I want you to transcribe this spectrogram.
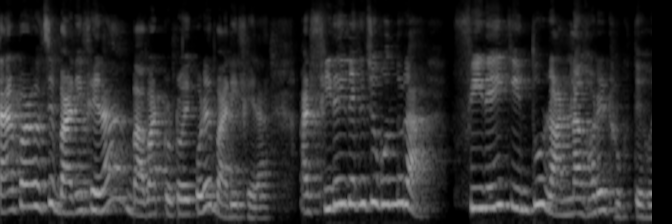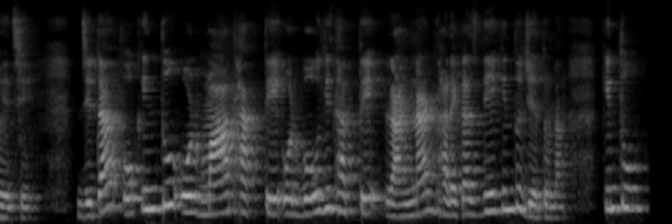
তারপর হচ্ছে বাড়ি ফেরা, বাবার টোটোয় করে বাড়ি ফেরা। আর ফিরেই দেখেছ বন্ধুরা? ফিরেই কিন্তু রান্নাঘরে ঢুকতে হয়েছে। যেটা ও কিন্তু ওর মা থাকতে, ওর বৌদি থাকতে রান্নার ধারে কাছ দিয়ে কিন্তু যেত না। কিন্তু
